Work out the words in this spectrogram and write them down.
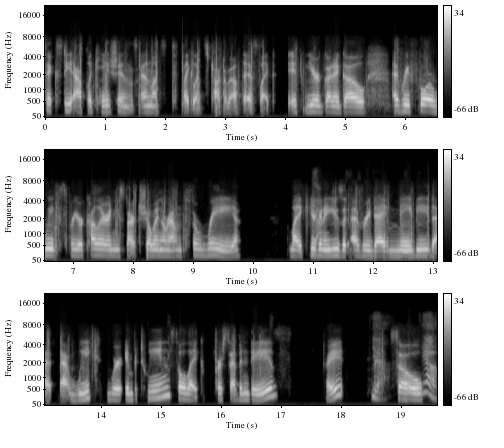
sixty applications. And let's like let's talk about this. Like if you're gonna go every four weeks for your color and you start showing around three, like you're Yeah. gonna use it every day, maybe that that week we're in between. So like for seven days, right? yeah, So yeah,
